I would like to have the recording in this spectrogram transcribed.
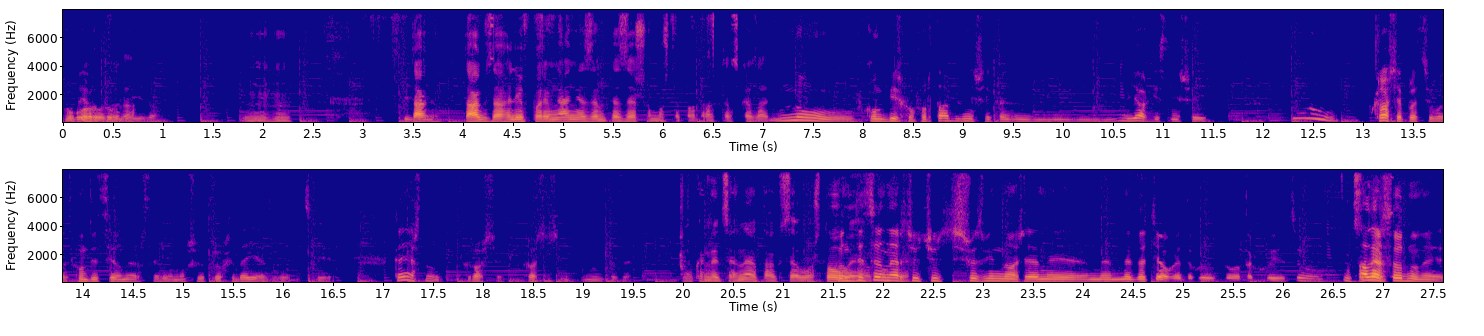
Кукурудзу, виготовлю да? Угу. Так. Так, взагалі, в порівнянні з МТЗ, що можете про трактор сказати? Ну, більш комфортабельніший, якісніший. Ну, краще працювати. Кондиціонер все одно що трохи дає з Звісно, краще, краще, ніж МТЗ. Ну, кондиціонер так все влаштовує. Кондиціонер чуть-чуть щось він наче не, не, не дотягує до, до такої цього. Ну, це Але так. все одно не,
